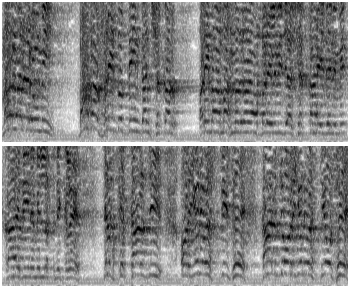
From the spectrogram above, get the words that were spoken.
مولانا رومی، بابا فرید الدین گن شکر اور امام محمد رضا بریلوی جیسے قائدین ملت نکلے۔ جبکہ کالجی اور یونیورسٹی سے، کالجوں اور یونیورسٹیوں سے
